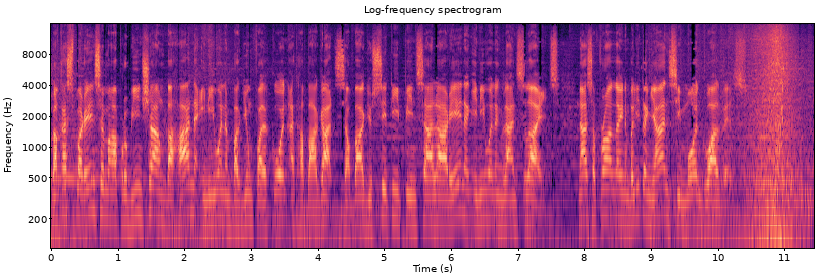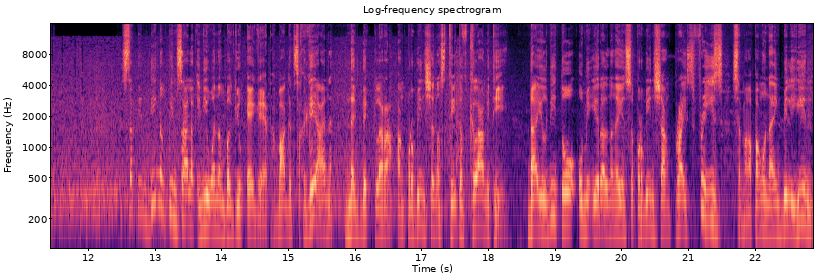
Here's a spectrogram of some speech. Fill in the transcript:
Bakas pa rin sa mga probinsya ang baha na iniwan ng bagyong Falcon at Habagat. Sa Baguio City, pinsala rin ang iniwan ng landslides. Nasa frontline ng balitang yan, si Mon Gualvez. Sa tindi ng pinsalang iniwan ng bagyong Egay at habagat sa Cagayan, nagdeklara ang probinsya ng state of calamity. Dahil dito, umiiral na ngayon sa probinsya ang price freeze sa mga pangunahing bilihin.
